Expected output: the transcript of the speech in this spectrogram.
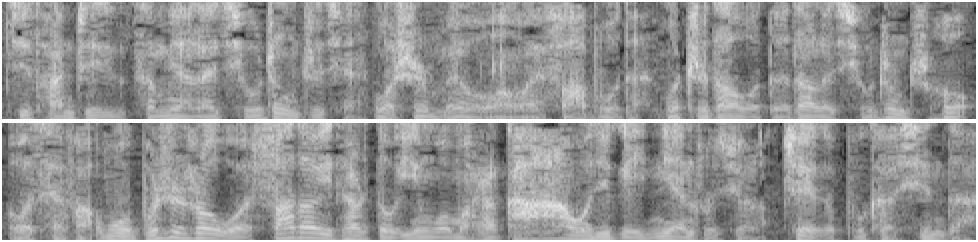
集团这个层面来求证之前，我是没有往外发布的。我直到我得到了求证之后，我才发。我不是说我刷到一条抖音，我马上咔我就给念出去了，这个不可信的。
